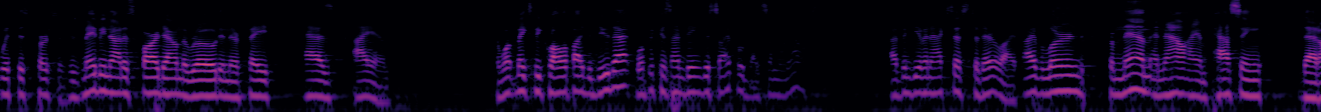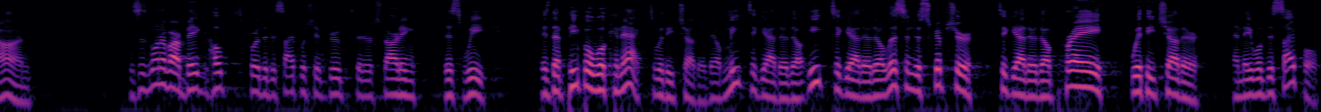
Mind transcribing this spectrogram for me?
with this person who's maybe not as far down the road in their faith as I am. And what makes me qualified to do that? Well, because I'm being discipled by someone else. I've been given access to their life. I've learned from them, and now I am passing that on. This is one of our big hopes for the discipleship groups that are starting this week is that people will connect with each other. They'll meet together, they'll eat together, they'll listen to scripture together, they'll pray with each other, and they will disciple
